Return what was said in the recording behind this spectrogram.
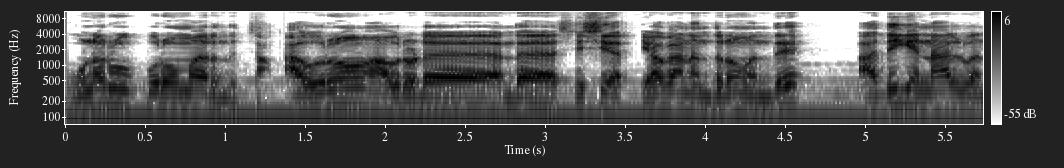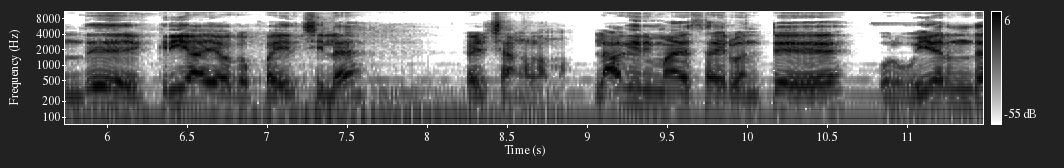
உணர்வு உணர்வுபூர்வமாக இருந்துச்சான் அவரும் அவரோட அந்த சிஷ்யர் யோகானந்தரும் வந்து அதிக நாள் வந்து கிரியா யோக பயிற்சியில் கழிச்சாங்களாமா லாகிரி மாய சாயர் வந்துட்டு ஒரு உயர்ந்த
